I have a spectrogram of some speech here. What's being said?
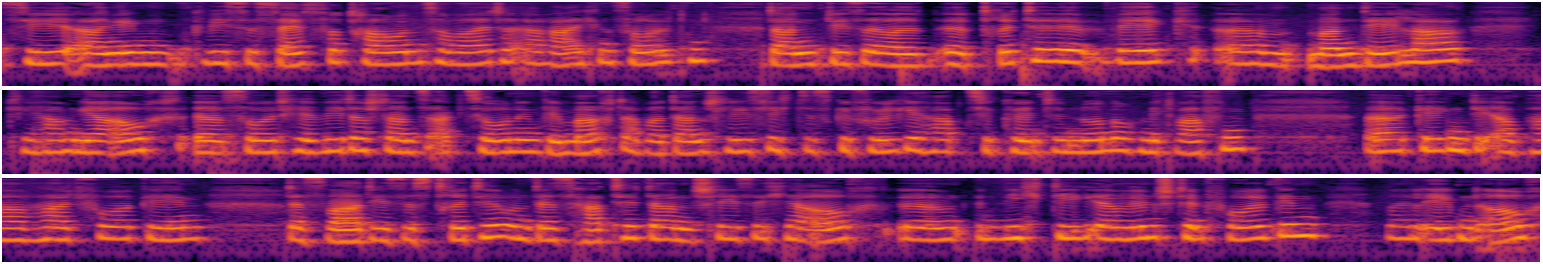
sie ein gewisses Selbstvertrauen und so weiter erreichen sollten. Dann dieser äh, dritte Weg, äh, Mandela, die haben ja auch äh, solche Widerstandsaktionen gemacht, aber dann schließlich das Gefühl gehabt, sie könnten nur noch mit Waffen äh, gegen die Apartheid vorgehen. Das war dieses dritte und das hatte dann schließlich ja auch äh, nicht die erwünschten Folgen, weil eben auch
